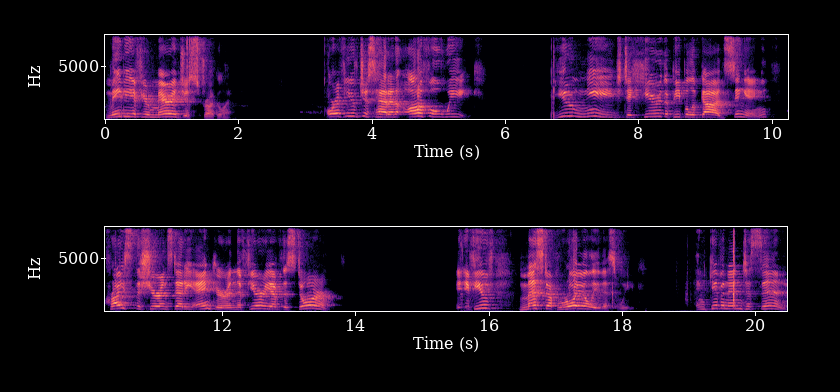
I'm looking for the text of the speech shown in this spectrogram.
maybe if your marriage is struggling. Or if you've just had an awful week. You need to hear the people of God singing, Christ the sure and steady anchor in the fury of the storm. If you've messed up royally this week and given in to sin,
